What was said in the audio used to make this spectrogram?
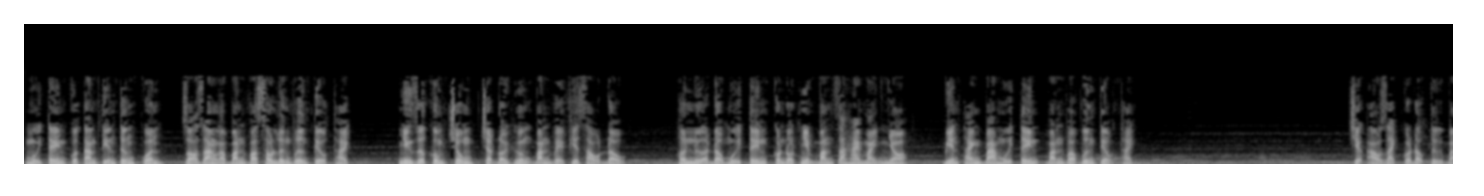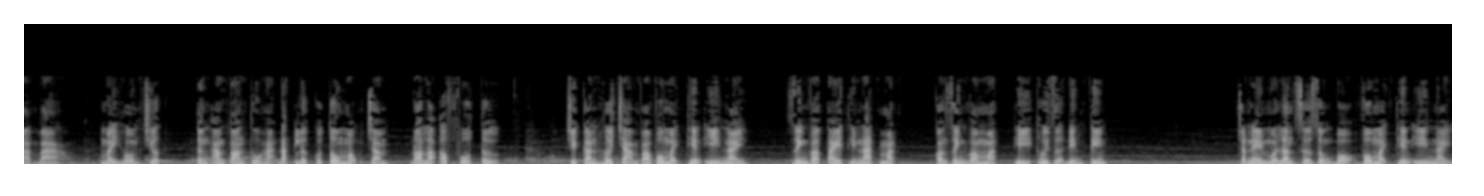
Mũi tên của tam tiến tướng quân rõ ràng là bắn vào sau lưng Vương Tiểu Thạch, nhưng giữa không trung chợt đổi hướng bắn về phía sau đầu. Hơn nữa đầu mũi tên còn đột nhiên bắn ra hai mảnh nhỏ, biến thành ba mũi tên bắn vào Vương Tiểu Thạch. Chiếc áo rách của đậu tử bà bà, mấy hôm trước từng ám toán thủ hạ đắc lực của Tô Mộng Trầm, đó là ốc phu tử. Chỉ cần hơi chạm vào vô mệnh thiên y này, dính vào tay thì nát mặt, còn dính vào mặt thì thối giữa đến tim. Cho nên mỗi lần sử dụng bộ vô mệnh thiên y này,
